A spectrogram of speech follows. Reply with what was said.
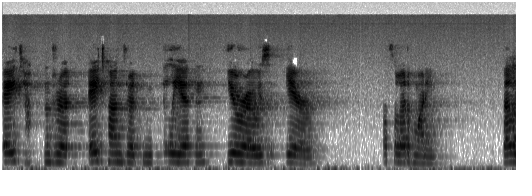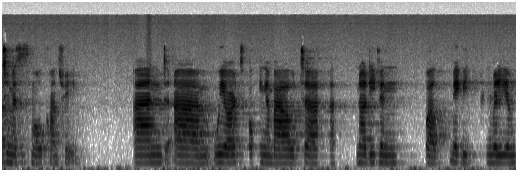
800, 800 million euros a year. That's a lot of money. Belgium is a small country and um, we are talking about uh, not even well maybe 10 million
